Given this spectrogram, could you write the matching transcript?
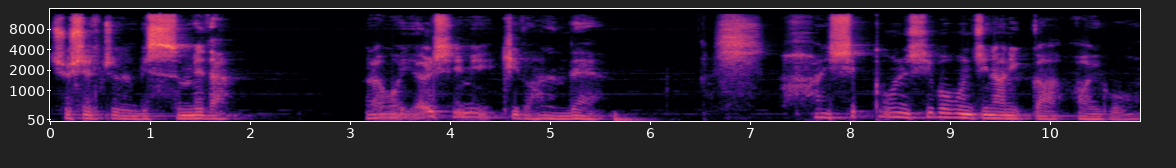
주실 줄 믿습니다. 라고 열심히 기도하는데 한 10분, 15분 지나니까 아이고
